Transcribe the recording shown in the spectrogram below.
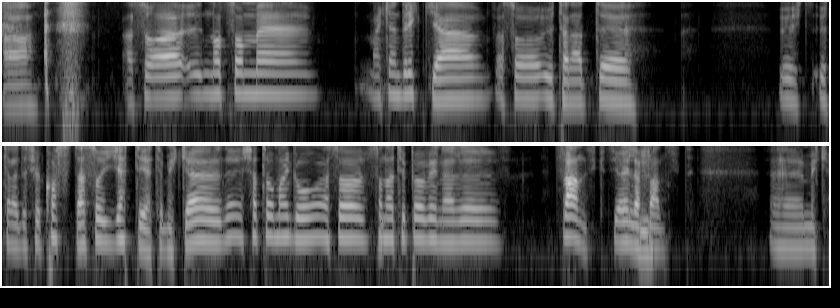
ja. Alltså något som eh, man kan dricka alltså, utan att eh, ut, utan att det ska kosta så jätte, jättemycket. Chateau Margaux, alltså sådana typer av viner. Eh, franskt, jag gillar Mm. franskt. Eh, mycket.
